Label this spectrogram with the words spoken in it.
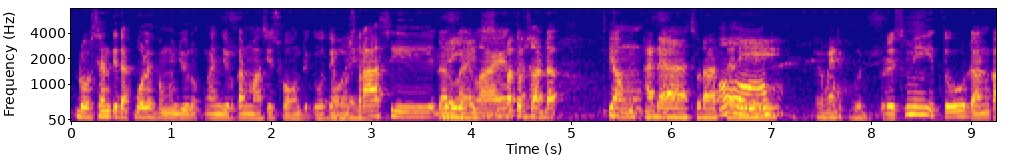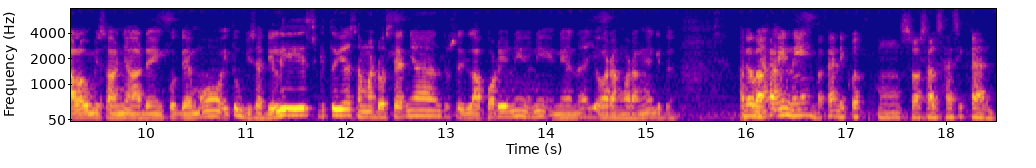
dosen tidak boleh menganjurkan mahasiswa untuk ikut demonstrasi dan Iya, iya, itu lain-lain. sempat Terus ada. yang ada surat Oh. dari Kemendikbud resmi itu dan kalau misalnya ada yang ikut demo itu bisa di list gitu ya sama dosennya terus dilaporin ini ini ini aja orang-orangnya gitu. Artinya bahkan kan- ini bahkan ikut mensosialisasikan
